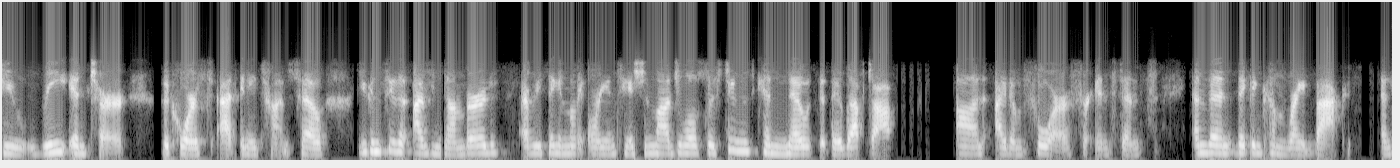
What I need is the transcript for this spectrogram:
to re-enter the course at any time. So you can see that I've numbered everything in my orientation module so students can note that they left off on item 4, for instance, and then they can come right back and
